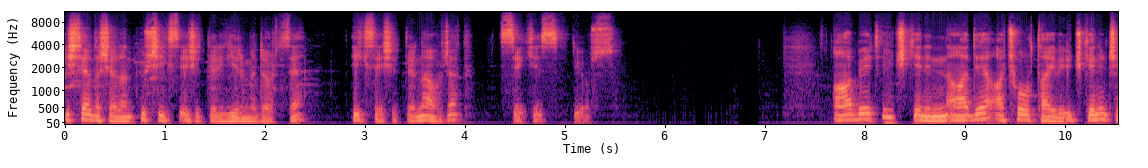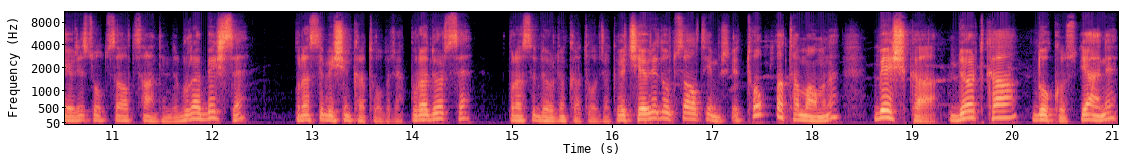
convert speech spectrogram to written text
İşler dışarıdan 3x eşittir 24 ise x eşittir ne yapacak? 8 diyoruz. ABC üçgeninin AD açıortay ve üçgenin çevresi 36 santimdir. Bura 5 ise burası 5'in katı olacak. Bura 4 ise burası 4'ün katı olacak. Ve çevre de 36'ymış. E topla tamamını 5K, 4K, 9. Yani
